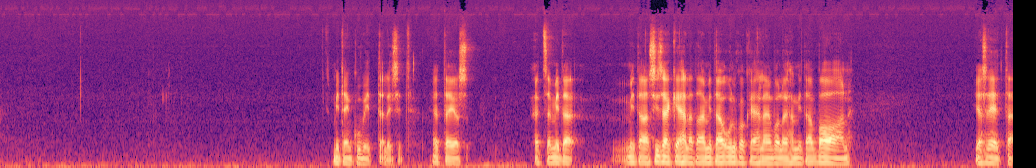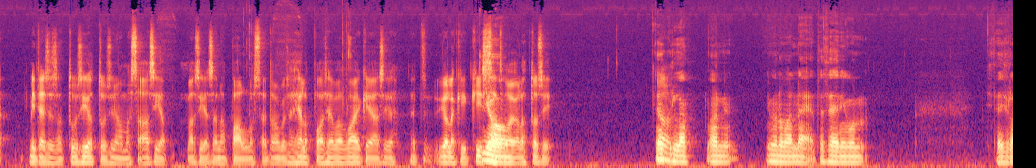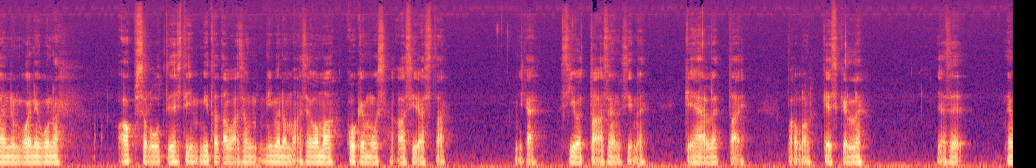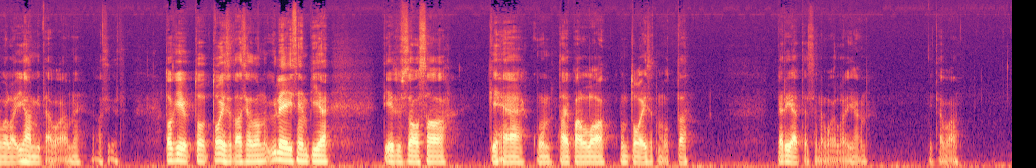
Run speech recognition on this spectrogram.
Miten kuvittelisit? Että jos että se mitä, mitä on sisäkehällä tai mitä on ulkokehällä, niin voi olla ihan mitä vaan. Ja se, että miten se sattuu sijoittua siinä omassa asia, asiasanapallossa, että onko se helppo asia vai vaikea asia. Että jollakin kissat Joo. voi olla tosi Joo, Joo. kyllä. Mä oon nimenomaan näin, että se ei, niin kuin, sitä ei sellainen voi niin kuin absoluuttisesti mitata, vaan se on nimenomaan se oma kokemus asiasta, mikä sijoittaa sen sinne kehälle tai pallon keskelle. Ja se, ne voi olla ihan mitä vaan ne asiat. Toki to, toiset asiat on yleisempiä tietyssä osaa kehää kun, tai palloa kuin toiset, mutta periaatteessa ne voi olla ihan mitä vaan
